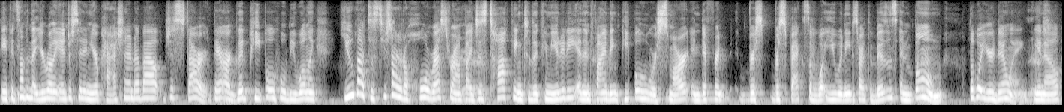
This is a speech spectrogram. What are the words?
If it's something that you're really interested in, you're passionate about, just start. There are good people who will be willing. You got to, you started a whole restaurant by just talking to the community and then finding people who were smart in different res- respects of what you would need to start the business. And boom, look what you're doing, you know?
